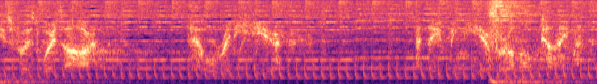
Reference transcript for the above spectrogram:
His first words are, they're already here. And they've been here for a long time.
